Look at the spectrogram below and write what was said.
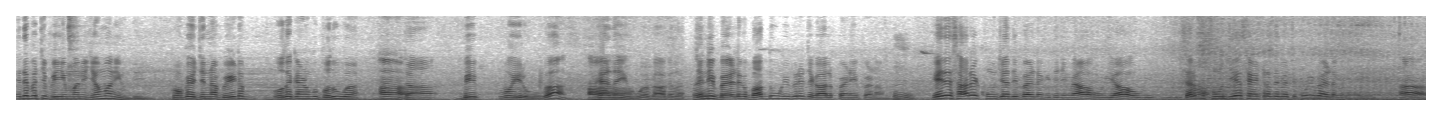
ਇਹਦੇ ਵਿੱਚ ਬੇਈਮਾਨੀ ਜਮਾ ਨਹੀਂ ਹੁੰਦੀ ਕਿਉਂਕਿ ਜਿੰਨਾ weight ਉਹਦੇ ਕਹਿਣ ਨੂੰ ਵਧੂਗਾ। ਤਾਂ ਵੀ ਉਹੀ ਰਹੂਗਾ ਫਾਇਦਾ ਹੀ ਹੋਊਗਾ ਗਾਹਕ ਦਾ। ਜਿੰਨੀ ਬਿਲਡਿੰਗ ਵੱਧੂਗੀ ਵੀਰੇ ਜਗਾਲ ਪੈਣੀ ਪੈਣਾ। ਇਹਦੇ ਸਾਰੇ ਖੂੰਜਾਂ ਦੀ ਬਿਲਡਿੰਗ ਕੀਤੀ ਜਿਵੇਂ ਆ ਹੋਊਗੀ ਆ ਹੋਊਗੀ ਸਿਰਫ ਖੂੰਜੀ ਆ ਸੈਂਟਰ ਦੇ ਵਿੱਚ ਕੋਈ ਬਿਲਡਿੰਗ ਨਹੀਂ ਹੈਗੀ। ਹਾਂ।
